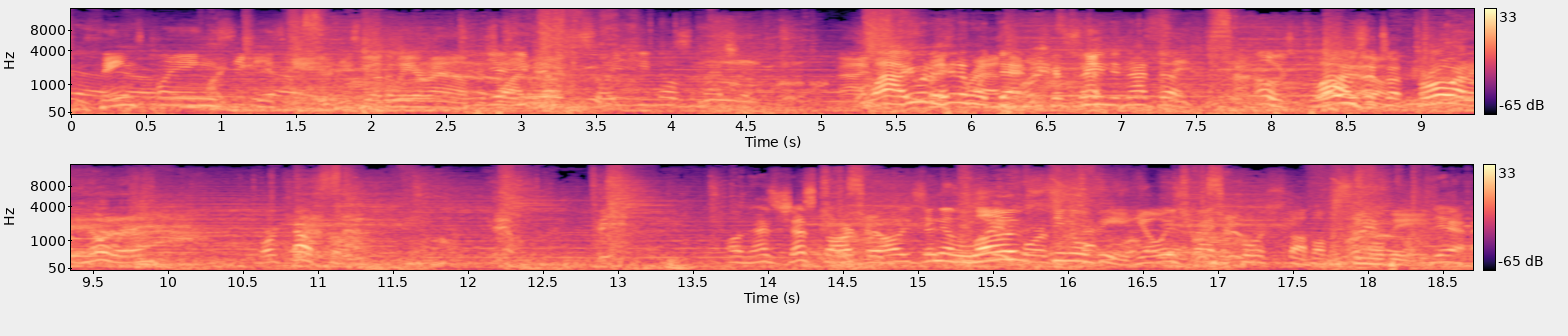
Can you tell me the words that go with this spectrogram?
yeah, Zane's yeah. playing Signia's game. He's the other way around. That's Yeah, he, plays, so he, he knows the matchup. Nice. Wow, he would have hit him with that because Zane did not duck. Oh, just Wow, it's a throw out of nowhere. Worked out for him. Oh, and that's just guard, but all he did Cena loves single. B. He always tries to force stuff off of single B. Yeah.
